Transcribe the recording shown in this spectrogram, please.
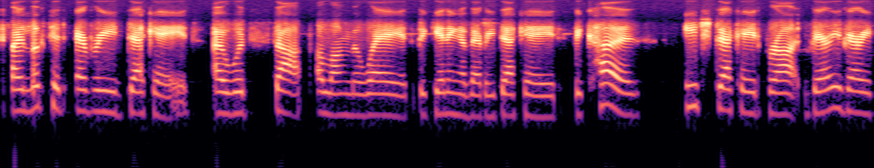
if I looked at every decade, I would stop along the way at the beginning of every decade because each decade brought very, very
